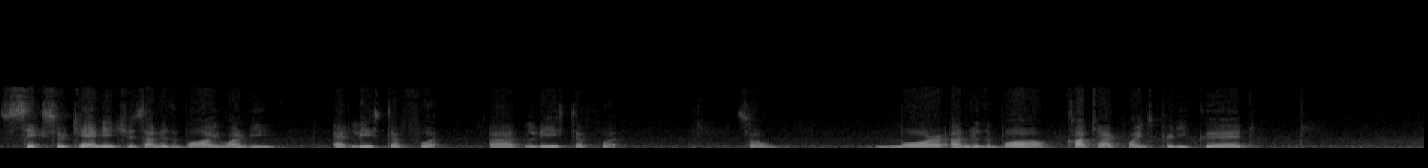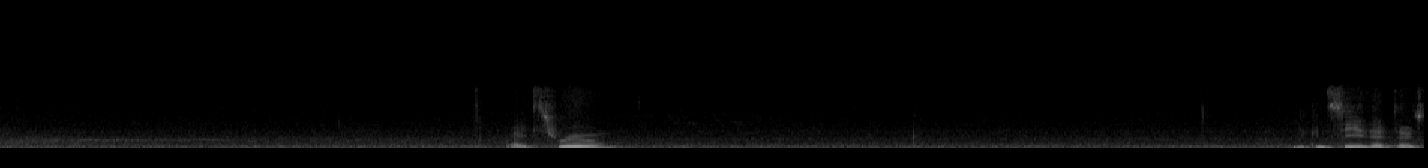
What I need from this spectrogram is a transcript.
six or ten inches under the ball. You want to be at least a foot, at least a foot. So more under the ball. Contact point's pretty good. right through. You can see that there's,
